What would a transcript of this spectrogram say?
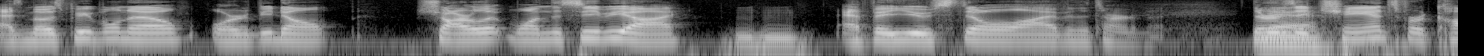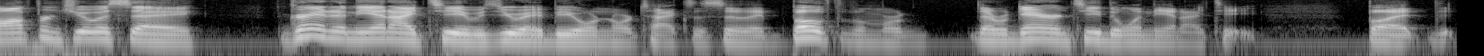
As most people know, or if you don't, Charlotte won the CBI. Mhm. FAU is still alive in the tournament. There is Yeah. a chance for Conference USA. Granted, in the NIT it was UAB or North Texas, so they both of them were they were guaranteed to win the NIT. But the,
